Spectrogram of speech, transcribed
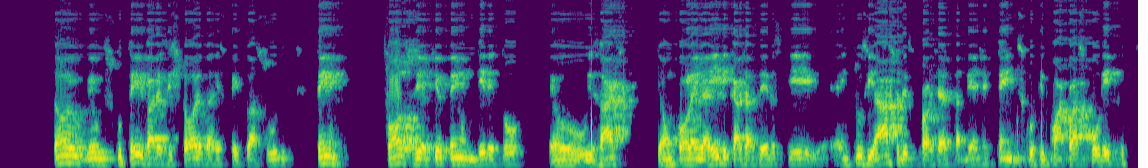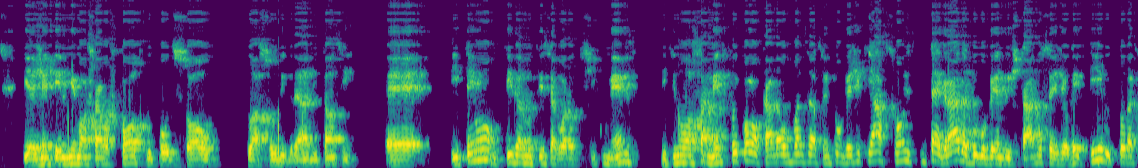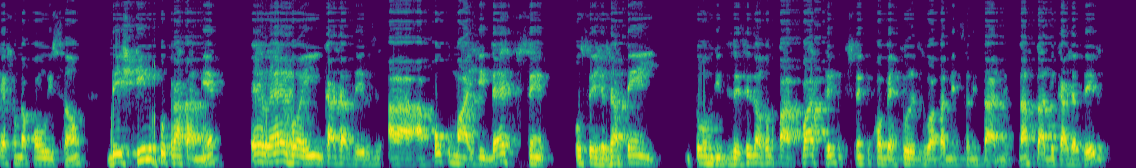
Então, eu, eu escutei várias histórias a respeito do açude, tenho fotos, e aqui eu tenho um diretor, que é o Isaac, que é um colega aí de Cajazeiras, que é entusiasta desse projeto também, a gente tem discutido com a classe política, e a gente, ele me mostrava fotos do pôr do sol do açude grande, então assim, é, e tem um, tive a notícia agora do Chico Mendes, e que no orçamento foi colocada a urbanização. Então veja que ações integradas do governo do Estado, ou seja, eu retiro toda a questão da poluição, destino para o tratamento, elevo aí em Cajazeiras a, a, pouco mais de 10%, ou seja, já tem em torno de 16%, nós vamos para quase 30% de cobertura de esgotamento sanitário na cidade de Cajazeiras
